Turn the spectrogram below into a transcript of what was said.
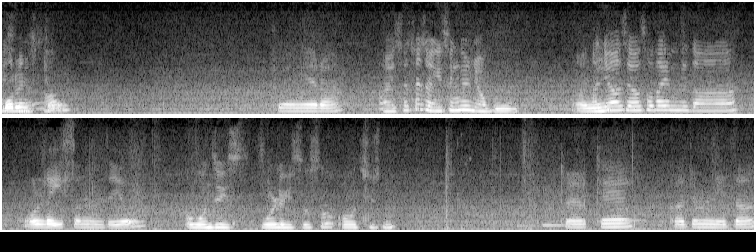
오른쪽. 조용해라. 아니 세차장이 생겼냐고. 아니, 안녕하세요 소다입니다. 원래 있었는데요. 어 언제 있, 원래 있었어? 어 지금. 자, 이렇게 가줍니다.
